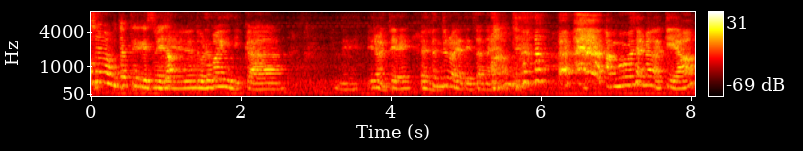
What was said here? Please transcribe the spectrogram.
설명 부탁드리겠습니다. 네, 노래방이니까 네, 이럴 때 네. 흔들어야 되잖아요. 안무 설명할게요.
